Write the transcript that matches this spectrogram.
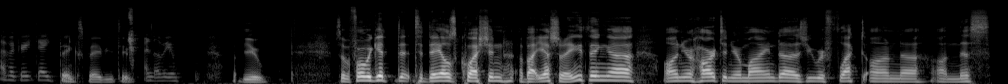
Have a great day. Thanks, babe. You too. I love you. Love you. So before we get to, to Dale's question about yesterday, anything uh, on your heart and your mind uh, as you reflect on uh, on this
